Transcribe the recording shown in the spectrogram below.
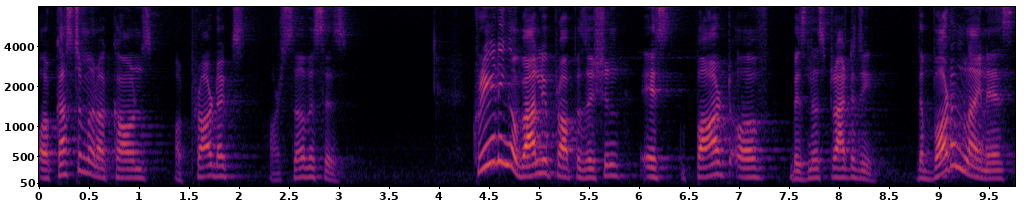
or customer accounts or products or services. Creating a value proposition is part of business strategy. The bottom line is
